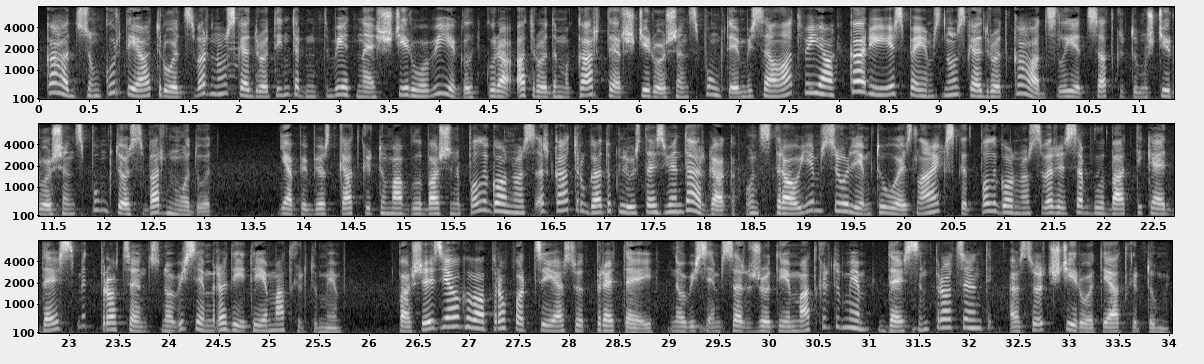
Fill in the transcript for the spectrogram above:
Kādus un kur tie atrodas, var noskaidrot interneta vietnē Šķiro viegli, kurā atrodama karte ar šķirošanas punktiem visā Latvijā, kā arī iespējams noskaidrot, kādas lietas atkritumu šķirošanas punktos var nodot. Jāpiebilst, ka atkrituma apglabāšana poligonos ar katru gadu kļūst aizvien dārgāka, un straujiem soļiem tuvojas laiks, kad poligonos varēs apglabāt tikai 10% no visiem radītajiem atkritumiem. Pašreiz Jāgavā proporcija esot pretēji. No visiem saražotiem atkritumiem 10% esot šķiroti atkritumi.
